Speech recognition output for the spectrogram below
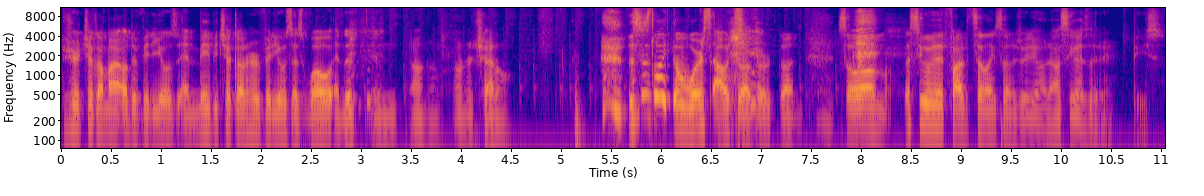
be sure to check out my other videos and maybe check out her videos as well in the in I don't know on her channel. this is like the worst outro I've ever done. So um, let's see what five to ten likes on this video, and I'll see you guys later. Peace.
